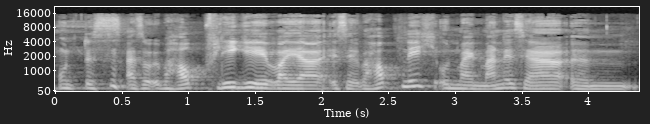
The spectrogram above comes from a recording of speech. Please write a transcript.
Und das ist also überhaupt Pflege war ja ist ja überhaupt nicht. Und mein Mann ist ja ähm,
